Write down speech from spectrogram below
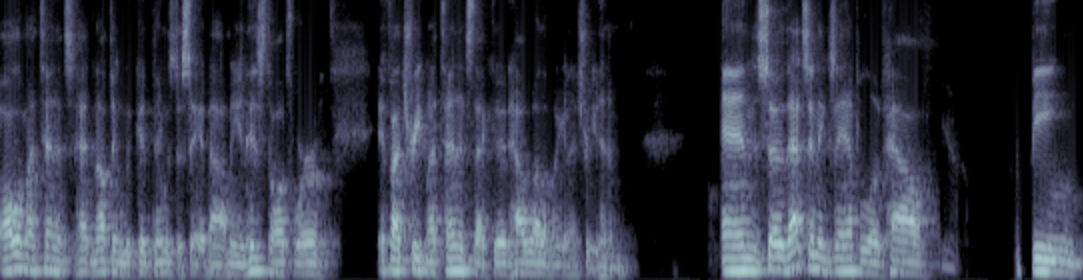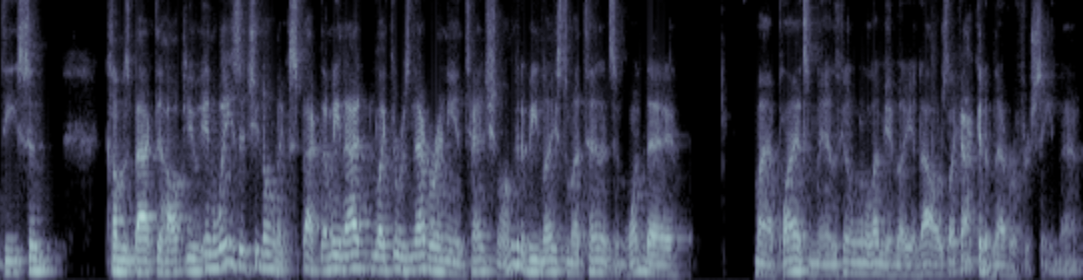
all of my tenants had nothing but good things to say about me. And his thoughts were, if I treat my tenants that good, how well am I going to treat him? And so that's an example of how being decent comes back to help you in ways that you don't expect. I mean, I like there was never any intentional. I'm going to be nice to my tenants, and one day my appliance man is going to want to lend me a million dollars. Like I could have never foreseen that.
